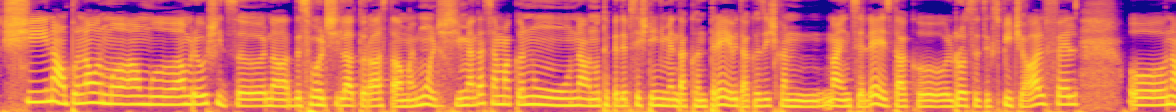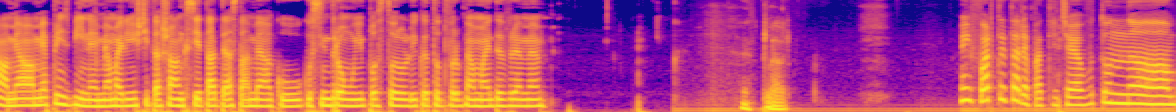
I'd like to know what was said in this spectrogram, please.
și na, până la urmă am, am reușit să na, dezvolt și latura asta mai mult și mi-am dat seama că nu, na, nu te pedepsește nimeni dacă întrebi, dacă zici că n-ai înțeles, dacă îl rost să-ți explice altfel. Uh, na, mi-a, mi-a prins bine, mi-a mai liniștit așa anxietatea asta mea cu, cu sindromul impostorului, că tot vorbeam mai devreme. Clar. E foarte tare, Patricia. Ai avut un uh,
